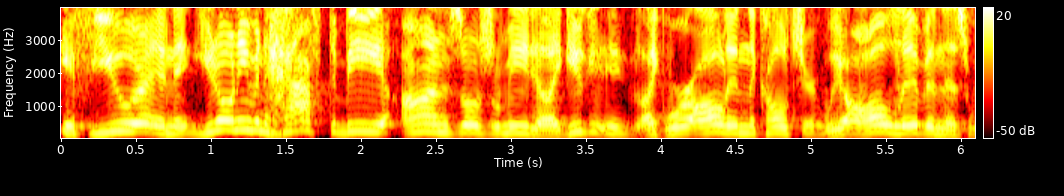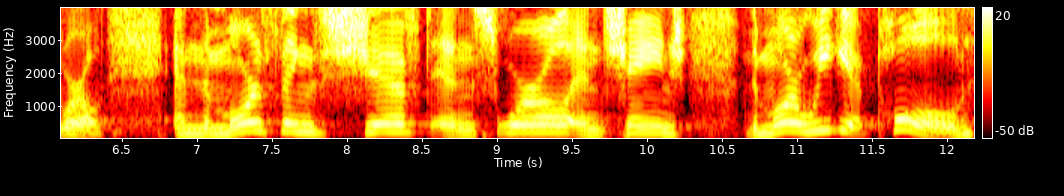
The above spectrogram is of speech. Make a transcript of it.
if you are and you don't even have to be on social media. Like you like we're all in the culture. We all live in this world. And the more things shift and swirl and change the more we get pulled.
